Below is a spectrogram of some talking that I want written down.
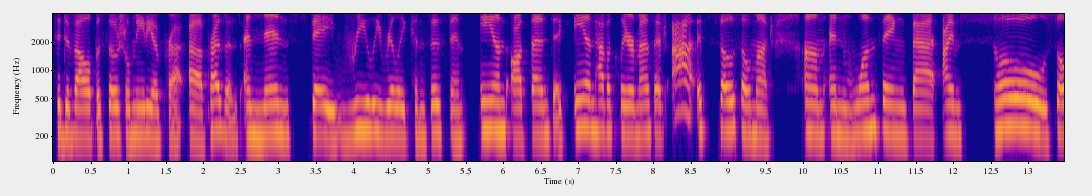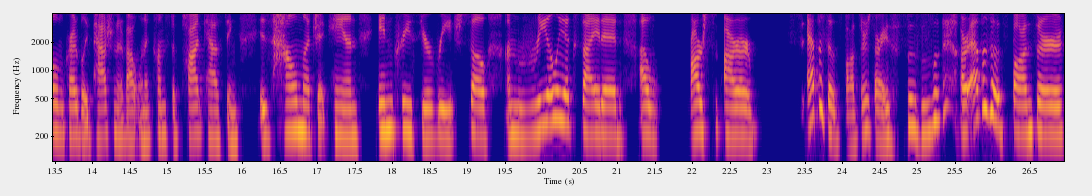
to develop a social media pre- uh, presence and then stay really, really consistent and authentic and have a clear message. Ah, it's so, so much. Um, and one thing that I'm so, so incredibly passionate about when it comes to podcasting is how much it can increase your reach. So I'm really excited. Uh, our, our episode sponsor, sorry, our episode sponsor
